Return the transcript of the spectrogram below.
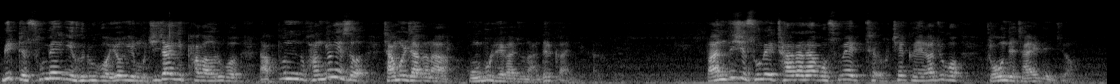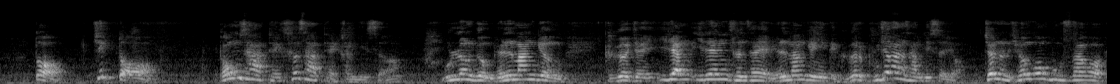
밑에 수맥이 흐르고 여기 뭐 지자기 파가 흐르고 나쁜 환경에서 잠을 자거나 공부를 해가지고는 안 될 거 아닙니까? 반드시 수맥 차단하고 수맥 체- 체크해가지고 좋은데 자야 되죠. 또 집도 동사택, 서사택 하는 게 있어. 물론 그 멸망경 그거 저 일양 일행 선사의 멸망경인데 그거를 부정하는 사람도 있어요. 저는 현공풍수하고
